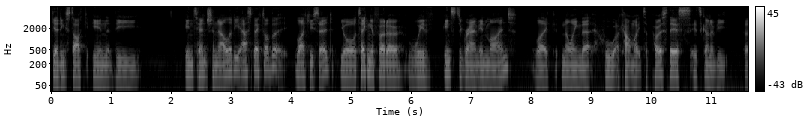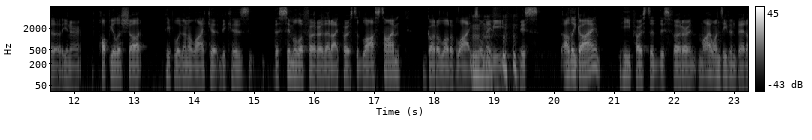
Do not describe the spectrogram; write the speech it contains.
getting stuck in the intentionality aspect of it. Like you said, you're taking a photo with Instagram in mind, like knowing that, who I can't wait to post this. It's going to be, uh, you know, popular shot. People are going to like it because the similar photo that I posted last time got a lot of likes, mm-hmm. or maybe this other guy he posted this photo and my one's even better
